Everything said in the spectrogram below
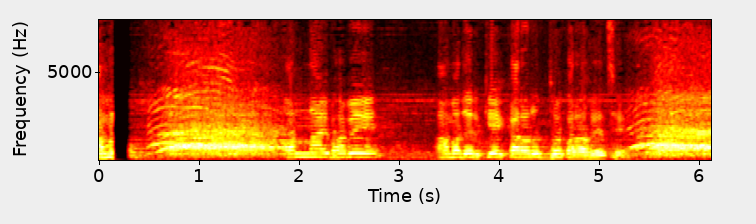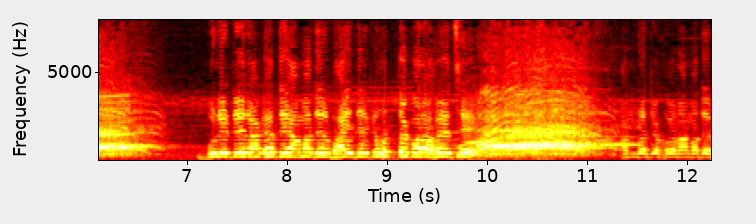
আমরা অন্যায়ভাবে আমাদেরকে কারারুদ্ধ করা হয়েছে। বুলেটের আঘাতে আমাদের ভাইদেরকে হত্যা করা হয়েছে। আমরা যখন আমাদের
